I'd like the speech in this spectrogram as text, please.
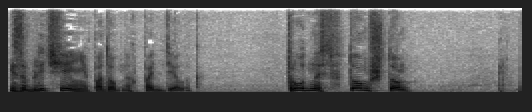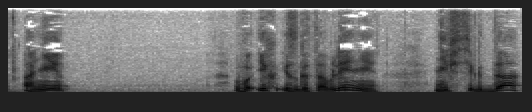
изобличения подобных подделок. Трудность в том, что они в их изготовлении не всегда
